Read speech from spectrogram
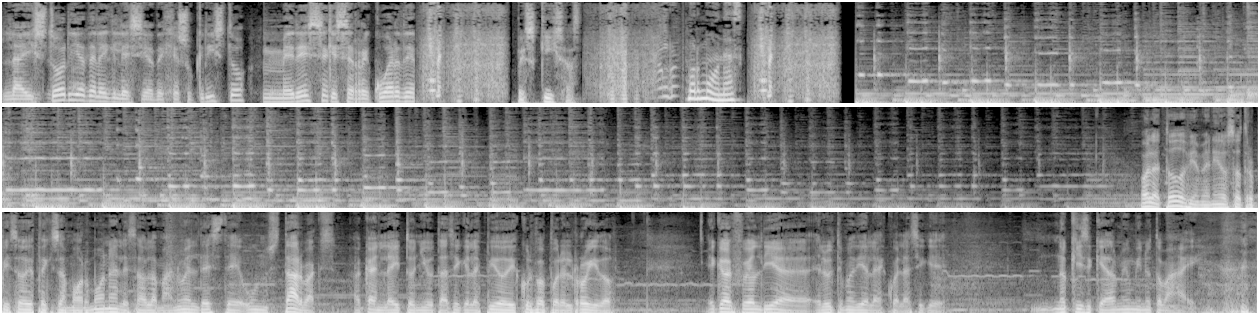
La historia de la Iglesia de Jesucristo merece que se recuerde. Pesquisas. Mormonas. Hola a todos, bienvenidos a otro episodio de Pesquisas Mormonas. Les habla Manuel desde un Starbucks acá en Layton, Utah, así que les pido disculpas por el ruido. Es que hoy fue el día, el último día de la escuela, así que no quise quedarme un minuto más ahí.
